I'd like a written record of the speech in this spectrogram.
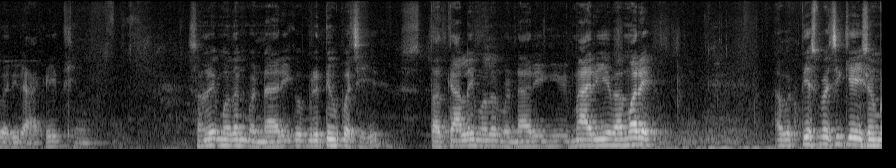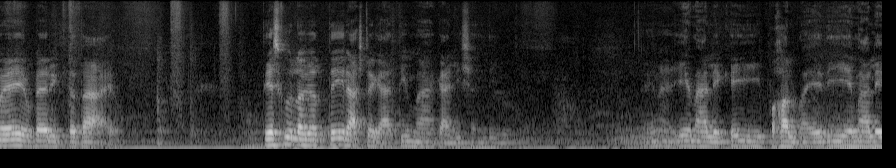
गरिरहेकै थियौँ। सँगै मदन भण्डारीको मृत्युपछि तत्कालै मदन भण्डारी मारिए वा मरे। अब त्यसपछि केही समय एउटा रिक्तता आयो। त्यसको लगत्तै राष्ट्रघाती महाकाली सन्धि हो। होइन एमालेकै पहलमा यदि एमाले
